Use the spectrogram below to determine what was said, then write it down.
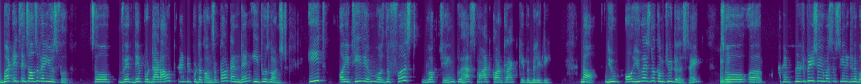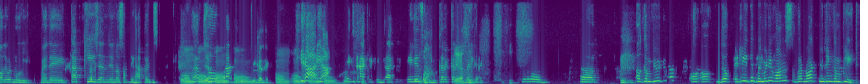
but it's it's also very useful. So where they put that out and they put the concept out, and then ETH was launched. ETH or Ethereum was the first blockchain to have smart contract capability. Now, you all you guys know computers, right? So uh, I'm pretty, pretty sure you must have seen it in a Bollywood movie where they tap keys and you know something happens. Om, Yeah, om, so om, that- om, Recollect. om, om, Yeah, om, yeah. om. Exactly, exactly. Aliens come. Correct, correct. Yeah. Very correct. So uh, a computer, or, or the at least the primitive ones were not Turing complete.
